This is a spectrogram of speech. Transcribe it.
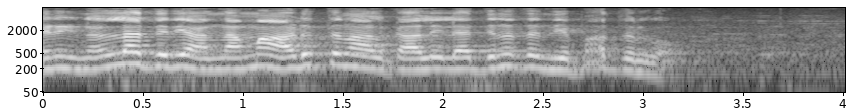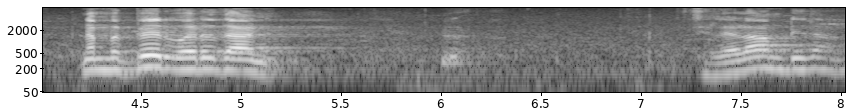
எனக்கு நல்லா தெரியும் அந்த அம்மா அடுத்த நாள் காலையில் தினத்தந்தியை பார்த்துருக்கோம். நம்ம பேர் வருதான்னு. சில இடம் அப்படி தான்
